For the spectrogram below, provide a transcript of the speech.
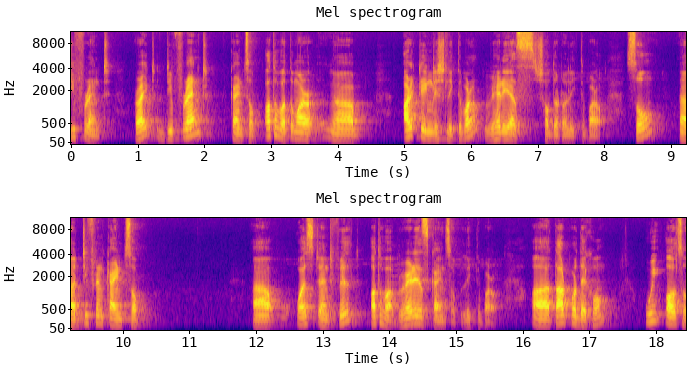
different right different kinds of অথবা তোমার আরেকটা ইংলিশ লিখতে পারো ভেরিয়াস শব্দটা লিখতে পারো। So different kinds of waste and field অথবা ভেরিয়াস কাইন্ডস অফ লিখতে পারো। তারপর দেখো উই অলসো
